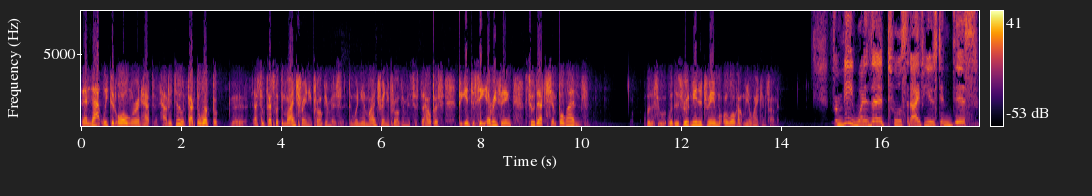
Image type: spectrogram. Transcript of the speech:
and that we could all learn how to how to do. In fact, the workbook. Uh, that's that's what the mind training program is. The one year mind training program is just to help us begin to see everything through that simple lens. Will this, root me in a dream, or will help me awaken from it? For me, one of the tools that I've used in this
